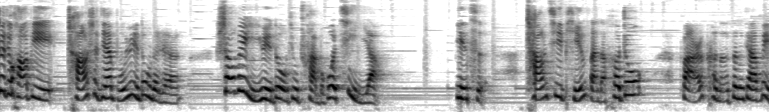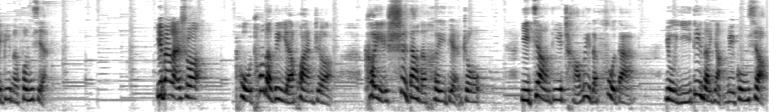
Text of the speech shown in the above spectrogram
这就好比长时间不运动的人，稍微一运动就喘不过气一样。因此，长期频繁的喝粥，反而可能增加胃病的风险。一般来说，普通的胃炎患者可以适当的喝一点粥，以降低肠胃的负担，有一定的养胃功效。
